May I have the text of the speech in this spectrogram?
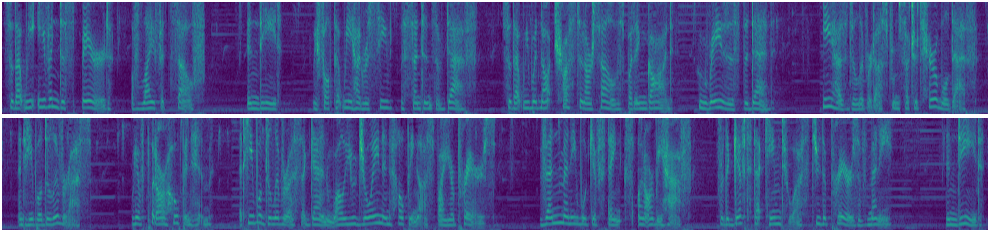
so that we even despaired of life itself. Indeed, we felt that we had received the sentence of death, so that we would not trust in ourselves but in God, who raises the dead. He has delivered us from such a terrible death, and He will deliver us. We have put our hope in Him, that He will deliver us again while you join in helping us by your prayers. Then many will give thanks on our behalf for the gift that came to us through the prayers of many. Indeed,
